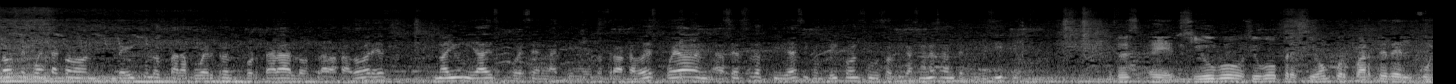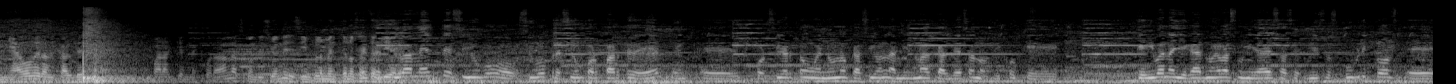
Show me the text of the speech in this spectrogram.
no se cuenta con vehículos para poder transportar a los trabajadores, no hay unidades pues en las que los trabajadores puedan hacer sus actividades y cumplir con sus obligaciones ante el municipio. Entonces, eh, si hubo, si hubo presión por parte del cuñado de la alcaldesa para que mejoraran las condiciones y simplemente no se atendieron. Efectivamente, sí hubo, sí hubo presión por parte de él. Eh, por cierto, en una ocasión la misma alcaldesa nos dijo que, que iban a llegar nuevas unidades a servicios públicos. Eh,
